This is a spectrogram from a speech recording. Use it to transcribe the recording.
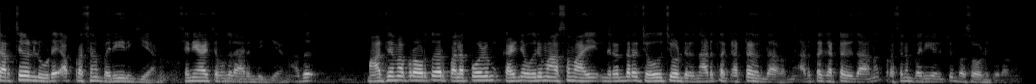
ചർച്ചകളിലൂടെ ആ പ്രശ്നം പരിഹരിക്കുകയാണ്. ശനിയാഴ്ച മുതൽ ആരംഭിക്കുകയാണ്. അത് മാധ്യമപ്രവർത്തകർ പലപ്പോഴും കഴിഞ്ഞ ഒരു മാസമായി നിരന്തരം ചോദിച്ചുകൊണ്ടിരുന്ന അടുത്ത ഘട്ടം എന്താണെന്ന്. അടുത്ത ഘട്ടം ഇതാണ്. പ്രശ്നം പരിഹരിച്ചു ബസ് ഓടി തുടങ്ങും.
